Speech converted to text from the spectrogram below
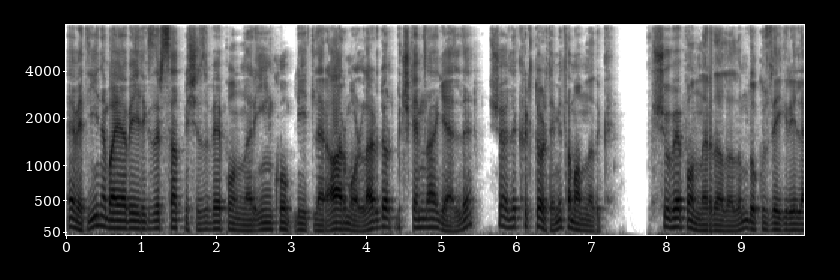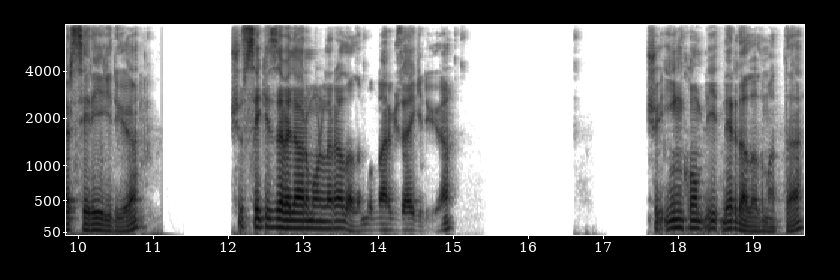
Evet yine bayağı bir elixir satmışız. Weaponlar, incomplete'ler, armorlar 4.5 M daha geldi. Şöyle 44 M'i tamamladık. Şu weaponları da alalım. 9 degree'ler seri gidiyor. Şu 8 level armorları alalım. Bunlar güzel gidiyor. Şu incomplete'leri de alalım hatta.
